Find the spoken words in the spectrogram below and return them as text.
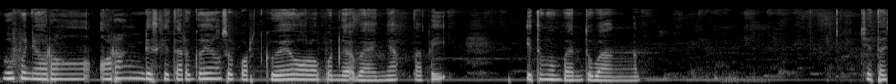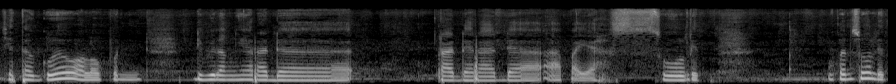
gue punya orang-orang di sekitar gue yang support gue walaupun gak banyak tapi itu membantu banget. Cita-cita gue walaupun dibilangnya rada rada-rada apa ya sulit. Bukan sulit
